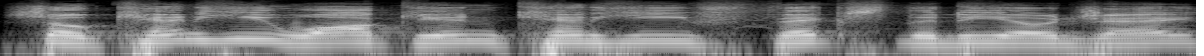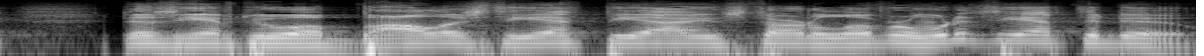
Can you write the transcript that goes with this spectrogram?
So can he walk in? Can he fix the DOJ? Does he have to abolish the FBI and start all over? What does he have to do?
